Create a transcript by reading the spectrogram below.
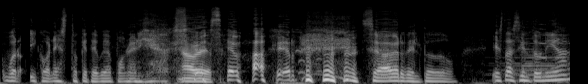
Bueno, y con esto que te voy a poner ya, a ver. se va a ver, se va a ver del todo. Esta sintonía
